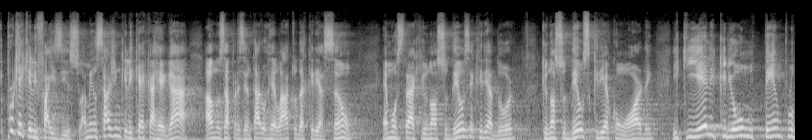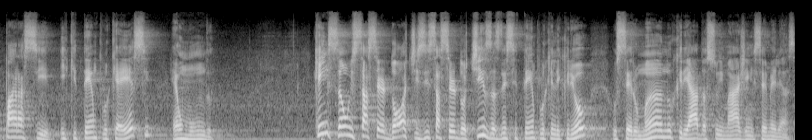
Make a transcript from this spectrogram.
E por que, que ele faz isso? A mensagem que ele quer carregar ao nos apresentar o relato da criação é mostrar que o nosso Deus é criador, que o nosso Deus cria com ordem e que ele criou um templo para si. E que templo que é esse? É o mundo. Quem são os sacerdotes e sacerdotisas nesse templo que ele criou? O ser humano criado à sua imagem e semelhança.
